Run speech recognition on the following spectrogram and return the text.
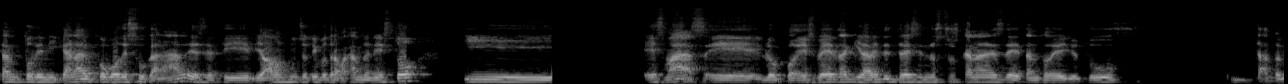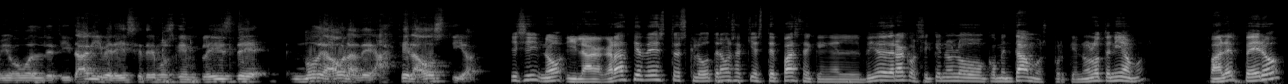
tanto de mi canal como de su canal, es decir, llevamos mucho tiempo trabajando en esto y es más, eh, lo podéis ver tranquilamente, entráis en nuestros canales de tanto de YouTube, tanto mío como el de Titan y veréis que tenemos gameplays de, no de ahora, de hacer la hostia. Sí, sí, no. Y la gracia de esto es que luego tenemos aquí este pase que en el vídeo de Draco sí que no lo comentamos porque no lo teníamos. ¿Vale? Pero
